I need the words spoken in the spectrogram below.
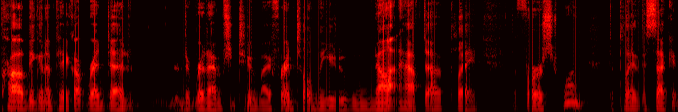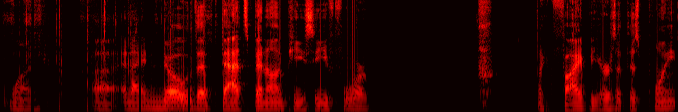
probably gonna pick up Red Dead Redemption 2. My friend told me you do not have to have played the first one to play the second one, uh, and I know that that's been on PC for like five years at this point.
